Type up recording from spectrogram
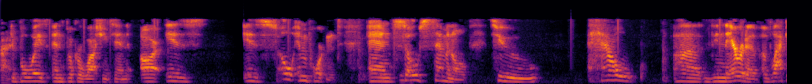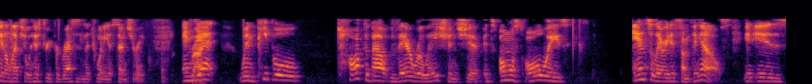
Right. Du Bois and Booker Washington are is is so important and so seminal to how uh, the narrative of Black intellectual history progresses in the 20th century, and Right. yet when people talk about their relationship, it's almost always ancillary to something else. It is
